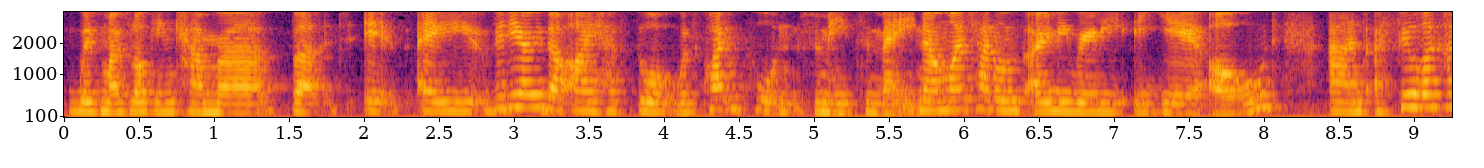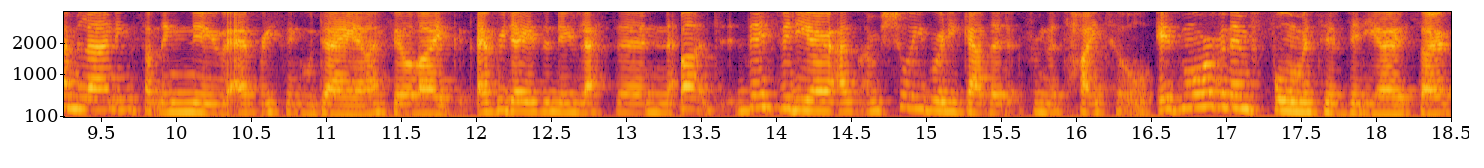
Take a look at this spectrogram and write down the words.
with my vlogging camera, but it's a video that I have thought was quite important for me to make. Now, my channel is only really a year old, and I feel like I'm learning something new every single day, and I feel like every day is a new lesson. But this video, as I'm sure you've already gathered from the title, is more of an informative video, so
